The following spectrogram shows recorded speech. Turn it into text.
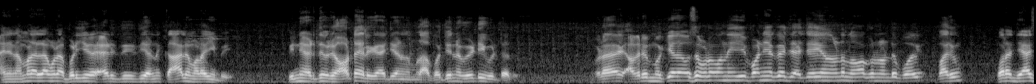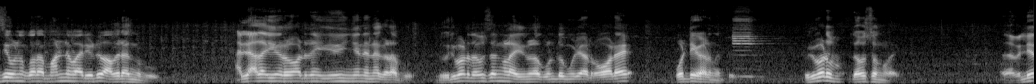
അതിന് നമ്മളെല്ലാം കൂടെ പിടിച്ച് എടുത്തിരുത്തിയാണ് കാലം മടങ്ങിപ്പോയി പിന്നെ അടുത്ത് ഒരു ഓട്ടോയിൽ കയറ്റിയാണ് നമ്മൾ ആ കൊച്ചിനെ വീട്ടിൽ വിട്ടത്. ഇവിടെ അവർ മുഖ്യ ദിവസം ഇവിടെ വന്ന് ഈ പണിയൊക്കെ ചെയ്യുന്നുണ്ട് നോക്കുന്നുണ്ട് പോയി വരും. കുറേ ജാസി വന്ന് കുറേ മണ്ണ് വാരിയിട്ട് അവരങ്ങ് പോകും. അല്ലാതെ ഈ റോഡിന് ഇത് ഇങ്ങനെ തന്നെ കിടപ്പ്. ഒരുപാട് ദിവസങ്ങളായി നിങ്ങളെ കൊണ്ടും കൂടി ആ റോഡെ പൊട്ടി കിടന്നിട്ട് ഒരുപാട് ദിവസങ്ങളായി. വലിയ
